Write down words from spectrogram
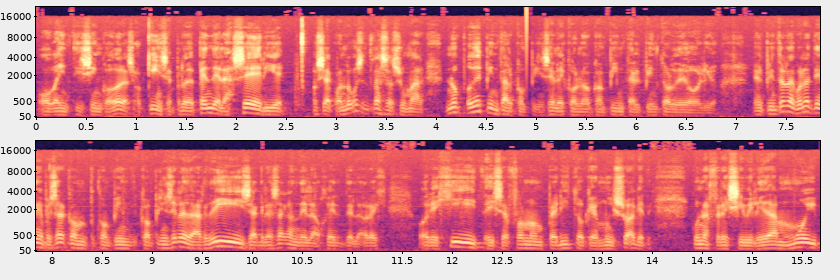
o 25 dólares, o 15, pero depende de la serie. O sea, cuando vos entras a sumar, no podés pintar con pinceles con lo que pinta el pintor de óleo. El pintor de acuarela tiene que empezar con, con, pinceles de ardilla, que le sacan de la, de la orejita y se forma un pelito que es muy suave, con una flexibilidad muy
